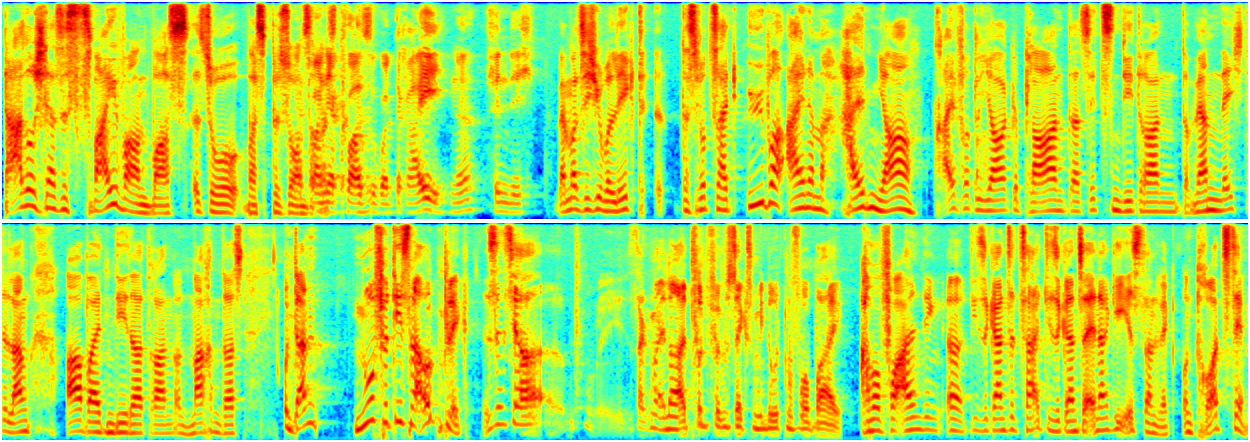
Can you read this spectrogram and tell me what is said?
Dadurch, dass es zwei waren, war es so was Besonderes. Es waren ja quasi sogar drei, ne, finde ich. Wenn man sich überlegt, das wird seit über einem halben Jahr, Dreivierteljahr geplant, da sitzen die dran, da werden nächtelang arbeiten die da dran und machen das. Und dann nur für diesen Augenblick. Es ist ja, ich sag mal, innerhalb von fünf, sechs Minuten vorbei. Aber vor allen Dingen, äh, diese ganze Zeit, diese ganze Energie ist dann weg. Und trotzdem,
